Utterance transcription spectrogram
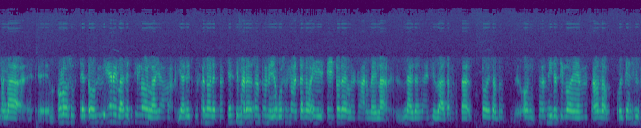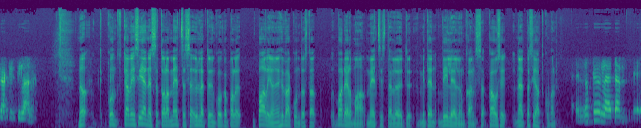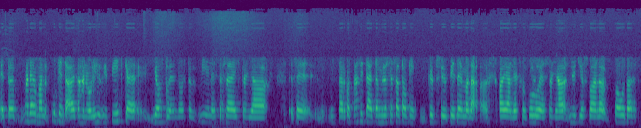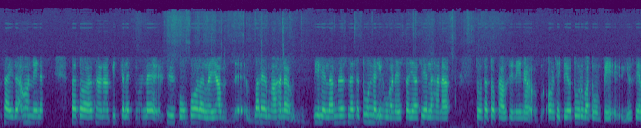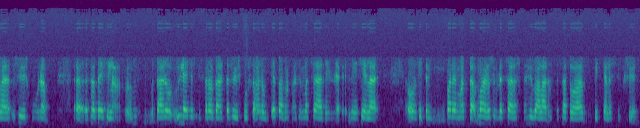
nämä eh, olosuhteet on hyvin erilaiset tiloilla ja, ja nyt kun sanon, että keskimääräinen sato, niin joku sanoo, että no ei, ei todellakaan meillä näytä näin hyvältä, mutta toisaalta on taas niitä tiloja, joissa on oikein hyväkin tilanne. No kun kävin Sienessä tuolla metsässä, yllätyin kuinka paljon, paljon ja hyväkuntoista vadelmaa metsistä löytyi. Miten viljelyn kanssa? Kausi näyttäisi jatkuvan. No kyllä, että, että Madelman kukinta-aikahan oli hyvin pitkä johtuen noista viileistä säistä ja se tarkoittaa sitä, että myös se satokin kypsyy pitemmän ajanjakson kuluessa. Ja nyt jos vaan poutasäitä on, niin satoa saadaan pitkälle tuonne syyskuun puolelle. Ja Vadelmaahan viljellään myös näissä tunnelihuoneissa ja siellähän tuo satokausi niin on sitten jo turvatumpi jo siellä syyskuun sateisilla, tai no yleisesti sanotaan, että syyskuussa on epävakaisemmat säät, niin, niin siellä on sitten paremmat mahdollisuudet saada sitä hyvälaadusta satoa pitkälle syksyyn.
